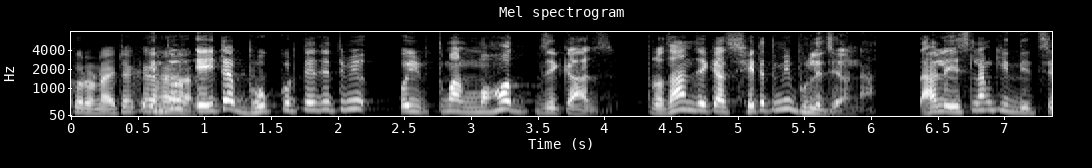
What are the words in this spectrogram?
করো। না এটাকে কিন্তু হ্যাঁ। এইটা ভোগ করতে যে তুমি ওই তোমার মহৎ যে কাজ প্রধান যে কাজ সেটা তুমি ভুলে যেও না। তাহলে ইসলাম কি দিচ্ছে?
